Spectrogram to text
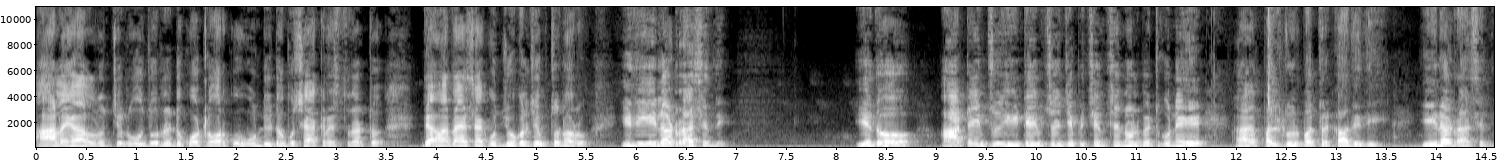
ఆలయాల నుంచి రోజు రెండు కోట్ల వరకు ఉండి డబ్బు సేకరిస్తున్నట్టు దేవాదాయ శాఖ ఉద్యోగులు చెబుతున్నారు. ఇది ఈనాడు రాసింది. ఏదో ఆ టైమ్స్ ఈ టైమ్స్ అని చెప్పి చిన్న చిన్న వాళ్ళు పెట్టుకునే పల్లెటూరు పత్రిక కాదు ఇది. ఈనాడు రాసింది.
